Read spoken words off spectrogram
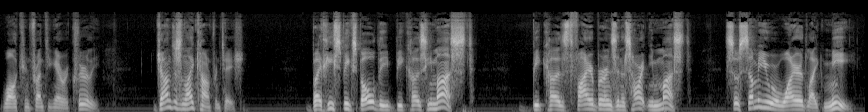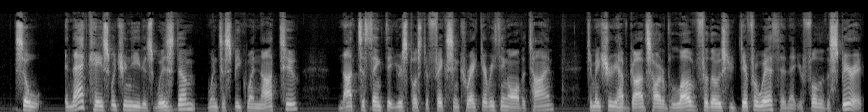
while confronting error clearly. John doesn't like confrontation, but he speaks boldly because he must, because fire burns in his heart and he must. So some of you are wired like me. So in that case, what you need is wisdom, when to speak, when not to not to think that you're supposed to fix and correct everything all the time, to make sure you have God's heart of love for those you differ with and that you're full of the Spirit.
